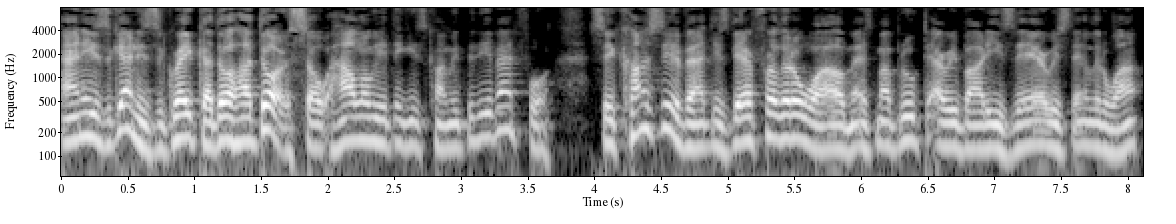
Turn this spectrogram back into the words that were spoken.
and he's, again, he's a great Gadol Hador. So how long do you think he's coming to the event for? So he comes to the event, he's there for a little while, as Mabruk to everybody, he's there, he's there a little while.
